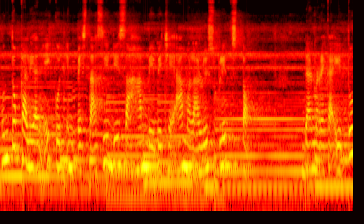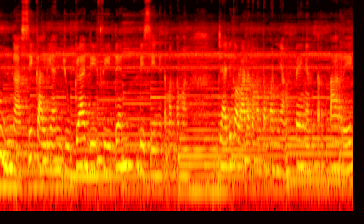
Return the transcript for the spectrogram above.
untuk kalian ikut investasi di saham BBCA melalui split stock. dan mereka itu ngasih kalian juga dividen di sini teman-teman. Jadi kalau ada teman-teman yang pengen tertarik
